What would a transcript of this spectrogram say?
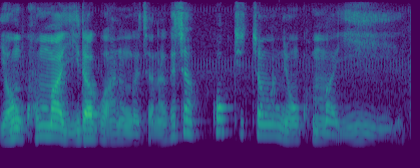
0,2라고 하는 거잖아. 그죠? 꼭지점은 0,2.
